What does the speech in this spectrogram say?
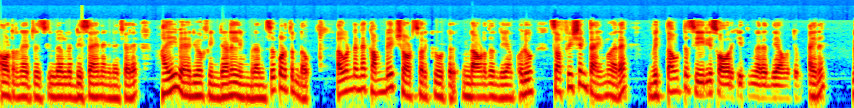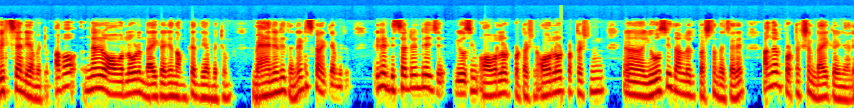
ഓൾട്ടർനേറ്റീവ്സിലുള്ള ഡിസൈൻ എങ്ങനെയാ വെച്ചാൽ high value of internal impedance കൊടുത്തിട്ടുണ്ടാവും. അതുകൊണ്ട് തന്നെ കംപ്ലീറ്റ് ഷോർട്ട് സർക്യൂട്ട് ഉണ്ടാവുന്നത് എന്ത് ചെയ്യാം? ഒരു സഫീഷ്യൻ ടൈം വരെ വിത്തൗട്ട് സീരിയസ് ഓവർ ഹീറ്റിംഗ് വരെ എന്ത് ചെയ്യാൻ പറ്റും? അതിന് വിത്ത്സ്റ്റാൻഡ് ചെയ്യാൻ പറ്റും. അപ്പോൾ ഇങ്ങനെ ഒരു ഓവർലോഡ് ഉണ്ടായി കഴിഞ്ഞാൽ നമുക്ക് എന്ത് ചെയ്യാൻ പറ്റും? മാനുവലി തന്നെ ഡിസ്കണക്ട് ചെയ്യാൻ പറ്റും. പിന്നെ disadvantage using overload protection overload protection use ചെയ്താലുള്ള ഒരു പ്രശ്നം എന്താ വെച്ചാൽ അങ്ങനെ പ്രൊട്ടക്ഷൻ ഉണ്ടായി കഴിഞ്ഞാൽ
